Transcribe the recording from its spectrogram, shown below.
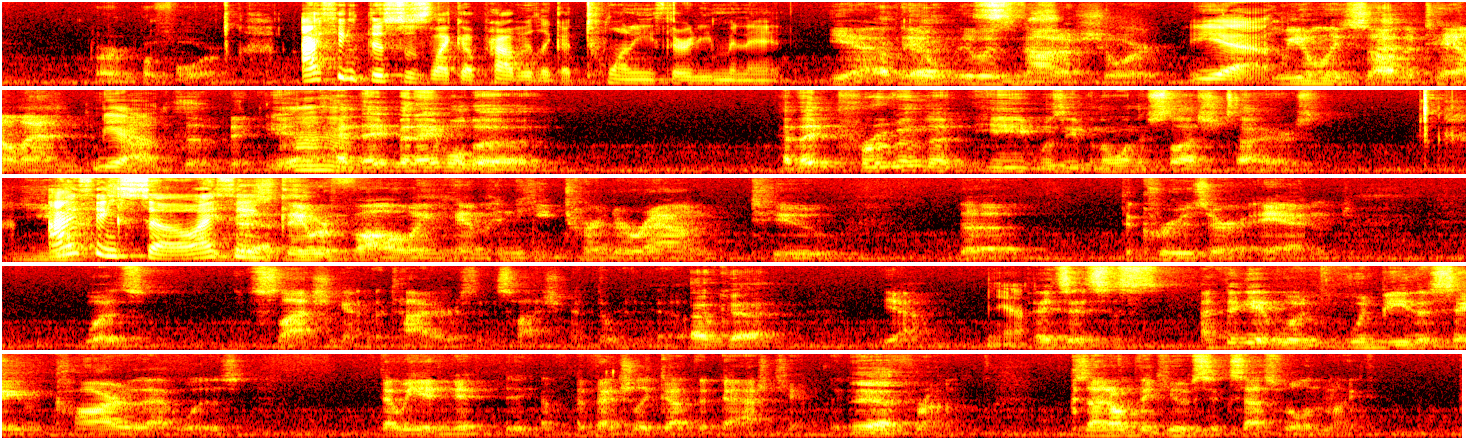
or before? I think this was like a probably like a 20, 30 minute. Yeah, Okay. it, it was not a short. Yeah. We only saw the tail end Yeah. of the video. Yeah. Mm-hmm. Had they been able to? Had they proven that he was even the one that slashed the tires? I think so. I Because think they were following him, and he turned around to the the cruiser and was slashing at the tires and slashing at the window. Okay. Yeah, yeah. it's it's just, I think it would would be the same car that was that we eventually got the dash cam video Yeah. from, because I don't think he was successful in like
